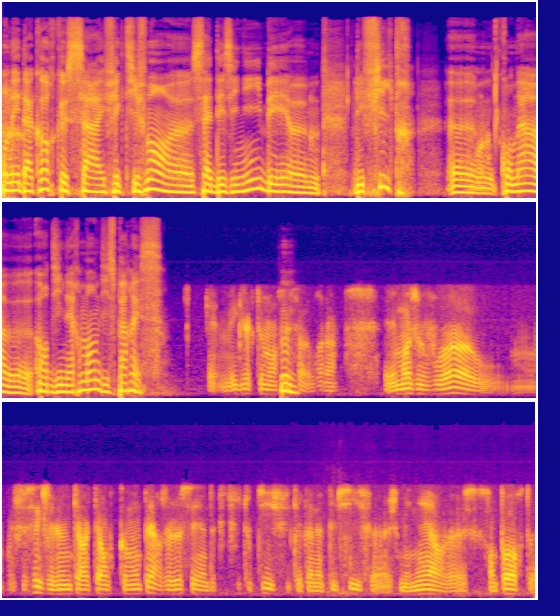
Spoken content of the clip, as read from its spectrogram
On est d'accord que ça, effectivement, euh, ça désinhibe et euh, les filtres euh, Voilà. qu'on a ordinairement disparaissent. Mais Exactement c'est Mm. ça voilà. Et moi je vois je sais que j'ai le même caractère que mon père je le sais hein, depuis que je suis tout petit je suis quelqu'un d'impulsif euh, je m'énerve euh, ça s'emporte euh.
